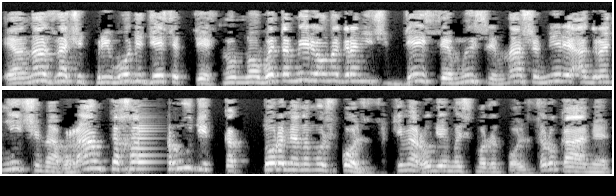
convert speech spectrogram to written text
И она, значит, приводит 10 действий. Но, но в этом мире он ограничен. Действие мысли в нашем мире ограничено в рамках орудий, которыми она может пользоваться. Какими орудиями мысль может пользоваться? Руками,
